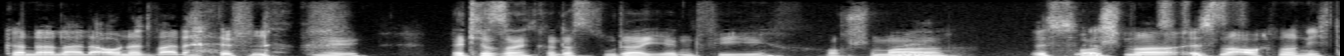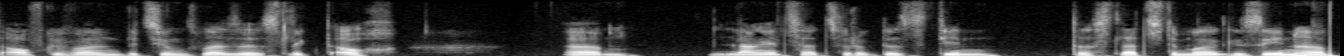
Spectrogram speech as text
kann da leider auch nicht weiterhelfen. Nee. Hätte ja sein können, dass du da irgendwie auch schon mal. Es ist mir, ist mir auch noch nicht aufgefallen, beziehungsweise es liegt auch ähm, lange Zeit zurück, dass ich den das letzte Mal gesehen habe.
